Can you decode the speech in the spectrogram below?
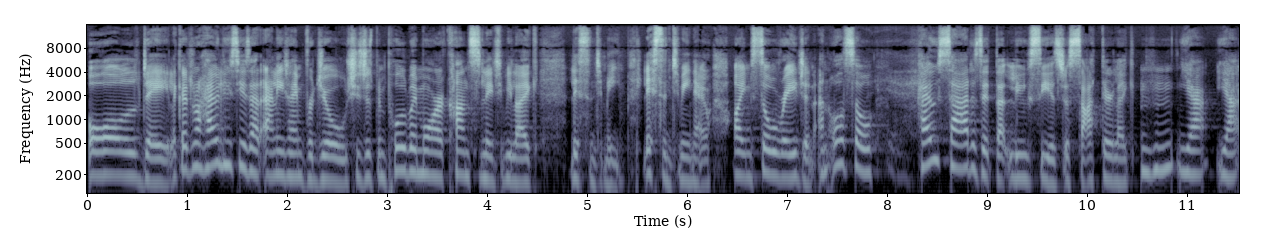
all day. Like I don't know how Lucy is at any time for Joe. She's just been pulled by Maura constantly to be like, listen to me, listen to me now. I'm so raging. And also, how sad is it that Lucy is just sat there like, mm-hmm, yeah, yeah,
